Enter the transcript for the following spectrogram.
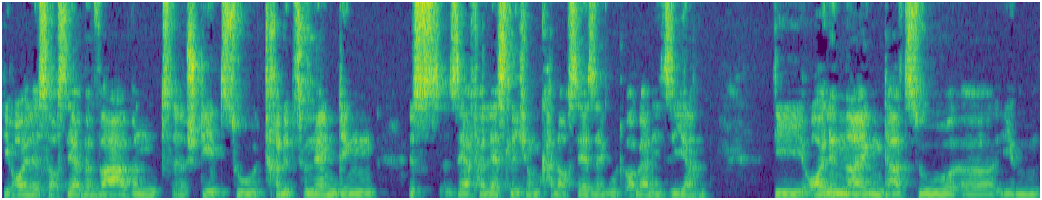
Die Eule ist auch sehr bewahrend, äh, steht zu traditionellen Dingen, ist sehr verlässlich und kann auch sehr, sehr gut organisieren. Die Eulen neigen dazu, äh, eben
